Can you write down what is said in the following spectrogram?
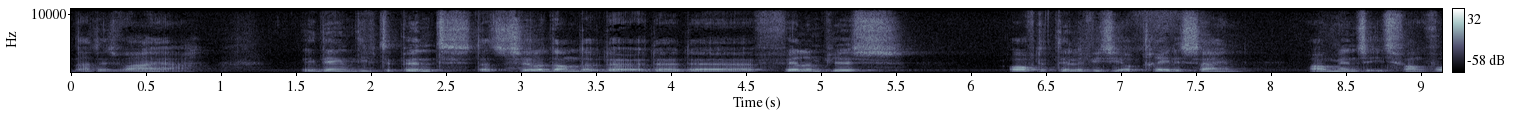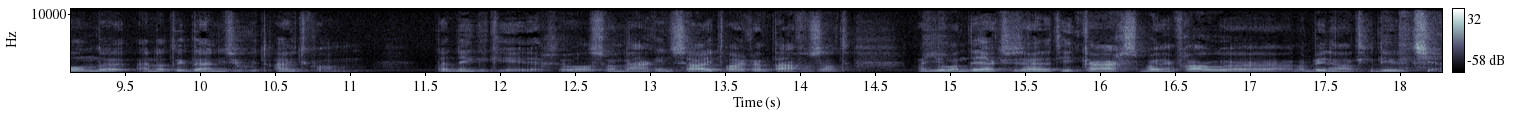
Dat is waar, ja. Ik denk dieptepunt, dat zullen dan de, de, de, de filmpjes of de televisieoptredens zijn waar mensen iets van vonden en dat ik daar niet zo goed uitkwam. Dat denk ik eerder. Zoals vandaag in Site waar ik aan tafel zat. Want Johan Derksen zei dat hij een kaars bij een vrouw eh, naar binnen had geduwd. Tja,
